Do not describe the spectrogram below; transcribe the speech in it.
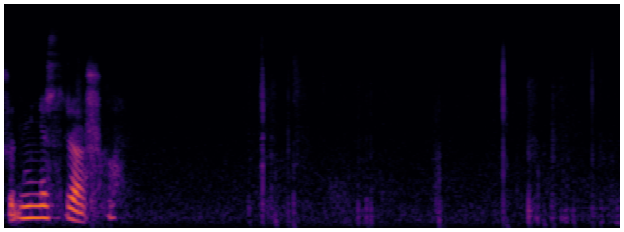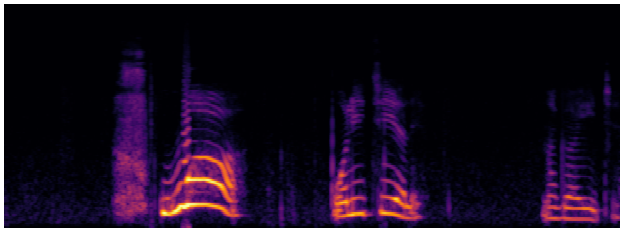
Що мені страшно. Уа! Полетели на Гаити.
